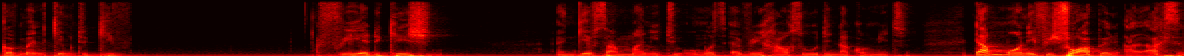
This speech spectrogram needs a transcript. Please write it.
government came to give free education and give some money to almost every household in that community, that money, if you show up and ask,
